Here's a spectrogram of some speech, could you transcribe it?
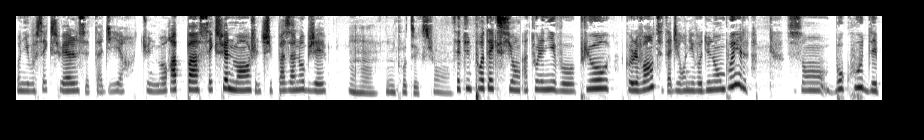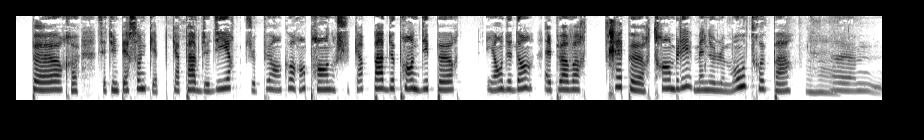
au niveau sexuel, c'est-à-dire tu ne m'auras pas sexuellement, je ne suis pas un objet. Mhm. Une protection. C'est une protection à tous les niveaux, plus haut que le ventre, c'est-à-dire au niveau du nombril. Ce sont beaucoup des peurs. C'est une personne qui est capable de dire je peux encore en prendre, je suis capable de prendre des peurs. Et en dedans, elle peut avoir très peur, trembler, mais ne le montre pas. Mhm. Euh,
